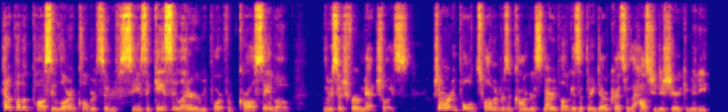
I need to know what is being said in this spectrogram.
head of public policy Lauren Culbertson receives a ghastly letter report from Carl Szabo the research firm NetChoice, which had already polled 12 members of Congress, nine Republicans, and three Democrats for the House Judiciary Committee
